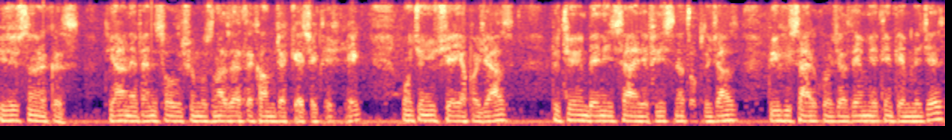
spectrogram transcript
Yüzü sınır kız. Dünyanın efendisi oluşumuz nazarete kalmayacak gerçekleşecek. Bunun için üç şey yapacağız. Bütün Beni İsrail'i Filistin'e toplayacağız. Büyük İsrail kuracağız. Emniyetini temin edeceğiz.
